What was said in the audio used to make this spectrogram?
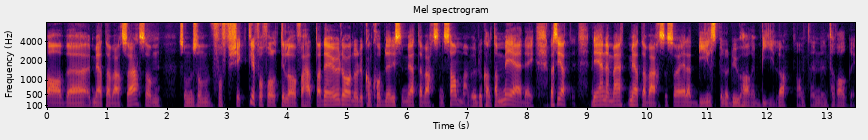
av eh, metaverset, som, som, som får skikkelig får folk til å få hetta. Det er jo da når du kan koble disse metaversene sammen. hvor Du kan ta med deg La oss si at det ene metaverset så er det et bilspill, og du har en bil, da, sant? En, Ferrari.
